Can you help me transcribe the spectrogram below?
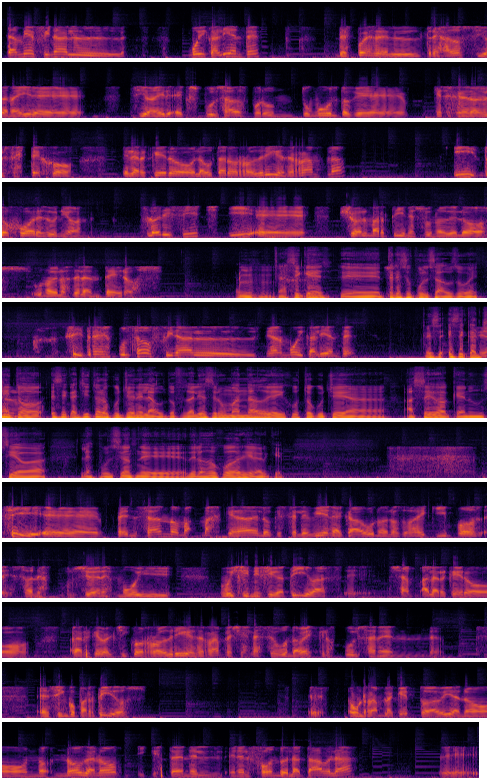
también final muy caliente. Después del 3 a 2 se iban a ir, eh, se iban a ir expulsados por un tumulto que, que se generó en el festejo el arquero Lautaro Rodríguez de Rampla y dos jugadores de Unión, Florisic y eh, Joel Martínez, uno de los uno de los delanteros. Así que eh, tres expulsados hoy. Sí, tres expulsados, final final muy caliente. Ese, ese cachito, ese cachito lo escuché en el auto. Salí a hacer un mandado y ahí justo escuché a, a Seba que anunciaba la expulsión de, de los dos jugadores y el arquero. Sí, eh, pensando más que nada en lo que se le viene a cada uno de los dos equipos, eh, son expulsiones muy muy significativas. Eh, ya al arquero, al arquero al chico Rodríguez de Rampla ya es la segunda vez que los pulsan en, en cinco partidos. Un Rampla que todavía no, no, no ganó y que está en el, en el fondo de la tabla. Eh,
